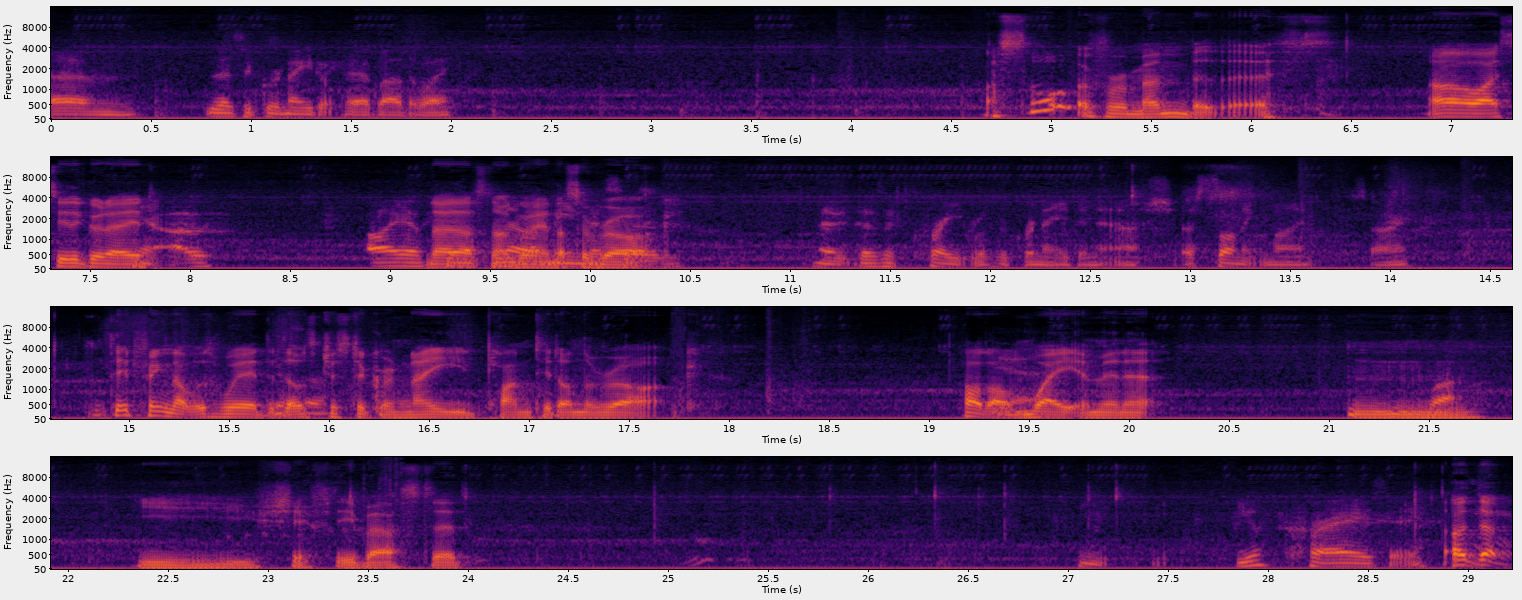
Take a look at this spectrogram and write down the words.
Um, there's a grenade up here, by the way. I sort of remember this. Oh, I see the grenade. Yeah, I, I have No, been- that's not a no, I grenade, that's a rock. no, there's a crate with a grenade in it, Ash. A sonic mine, sorry. I did think that was weird that there was just a grenade planted on the rock. Hold on, Yeah. wait a minute. Mm, What? You shifty bastard. You're crazy. Oh, no!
